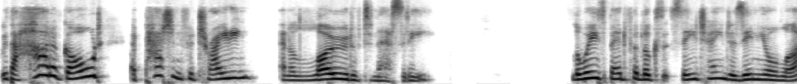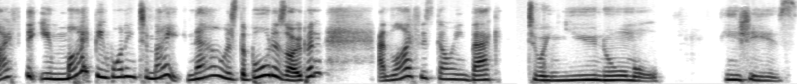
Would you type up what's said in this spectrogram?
with a heart of gold, a passion for trading, and a load of tenacity. Louise Bedford looks at sea changes in your life that you might be wanting to make now as the borders open and life is going back to a new normal. Here she is.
